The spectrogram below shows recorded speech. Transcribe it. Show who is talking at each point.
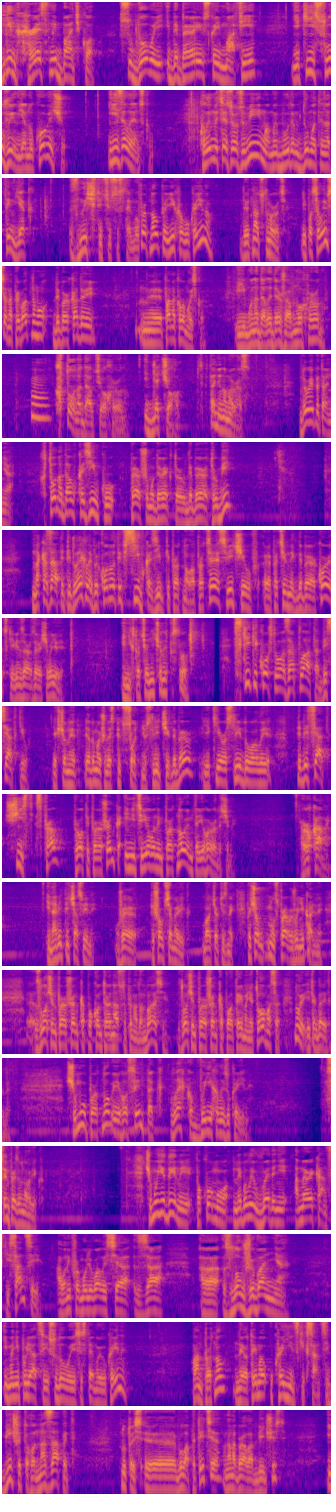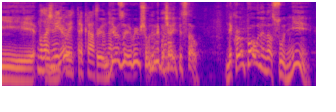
Speaker 1: Він хресний батько судової і ДБРівської мафії, який служив Януковичу і Зеленському. Коли ми це зрозуміємо, ми будемо думати над тим, як знищити цю систему.
Speaker 2: Портнов приїхав в Україну у 19-му році і поселився на приватному дебаркадері е, пана Коломойського.
Speaker 1: І йому надали державну охорону. Хто надав цю охорону? І для чого? Це питання номер раз.
Speaker 2: Друге питання: хто надав вказівку першому директору ДБР Трубі наказати підлеглих виконувати всі вказівки Портнова? Про це свідчив е, працівник ДБР Корецький, він зараз, до речі, воює. І ніхто цього нічого не спростував. Скільки коштувала зарплата десятків, якщо не я думаю, що десь під сотню слідчих ДБР, які розслідували 56 справ проти Порошенка, ініційованим Портновим та його родичами роками. І навіть під час війни. Уже пішов сьомий рік, багатьох із них. Причому ну, справи ж унікальні. Злочин Порошенка по контрнаступу на Донбасі, злочин Порошенка по отриманню Томаса, ну і так далі. І так далі. Чому Портнов і його син так легко виїхали з України? Син призовного віку. Чому єдиний, по кому не були введені американські санкції, а вони формулювалися за е, зловживання і маніпуляції судовою системою України, пан Портнов не отримав українських санкцій. Більше того, на запит, ну тобто е, була петиція, вона набрала більшість, і
Speaker 3: Була ж відповідь прекрасна,
Speaker 2: Прем'єр заявив, що вони не бачають підстав. Не корумпований на суд, ні.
